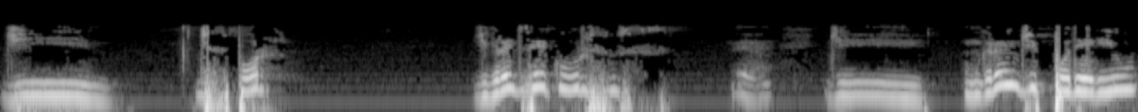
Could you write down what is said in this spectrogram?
de dispor de grandes recursos, é, de um grande poderio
